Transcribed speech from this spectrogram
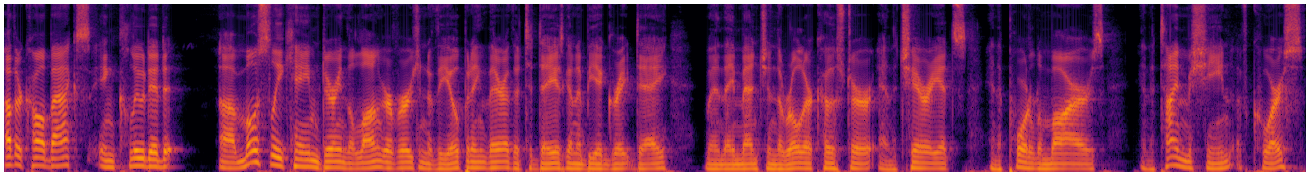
Other callbacks included uh, mostly came during the longer version of the opening there, that today is going to be a great day, when they mentioned the roller coaster and the chariots and the portal to Mars and the time machine, of course.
